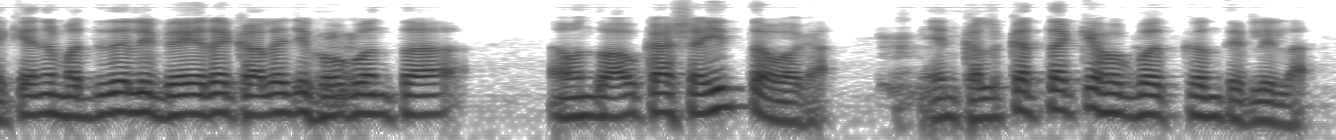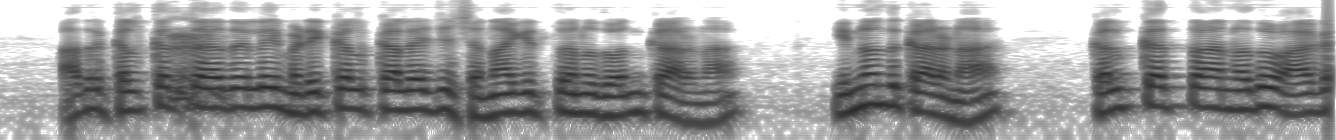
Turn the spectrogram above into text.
ಯಾಕೆಂದರೆ ಮಧ್ಯದಲ್ಲಿ ಬೇರೆ ಕಾಲೇಜಿಗೆ ಹೋಗುವಂಥ ಒಂದು ಅವಕಾಶ ಇತ್ತು ಅವಾಗ. ಏನು ಕಲ್ಕತ್ತಾಕ್ಕೆ ಹೋಗ್ಬೇಕು ಅಂತ ಇರಲಿಲ್ಲ. ಆದರೆ ಕಲ್ಕತ್ತಾದಲ್ಲಿ ಮೆಡಿಕಲ್ ಕಾಲೇಜ್ ಚೆನ್ನಾಗಿತ್ತು ಅನ್ನೋದು ಒಂದು ಕಾರಣ. ಇನ್ನೊಂದು ಕಾರಣ ಕಲ್ಕತ್ತಾ ಅನ್ನೋದು ಆಗ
